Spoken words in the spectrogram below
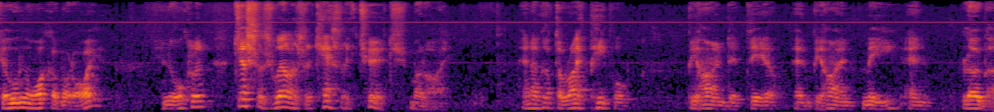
Te Unga Waka Marae in Auckland, just as well as the Catholic Church Marae. And I got the right people behind it there and behind me and Lobo,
